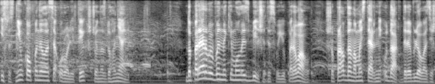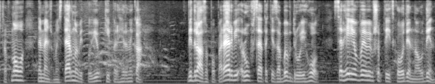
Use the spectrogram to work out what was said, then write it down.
і Соснівка опинилася у ролі тих, що наздоганяють. До перерви винники могли збільшити свою перевагу. Щоправда, на майстерний удар Деревльова зі штрафного не менш майстерно відповів кіпер гірника. Відразу по перерві рух все-таки забив другий гол. Сергієв вивів Шептицького один на один.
